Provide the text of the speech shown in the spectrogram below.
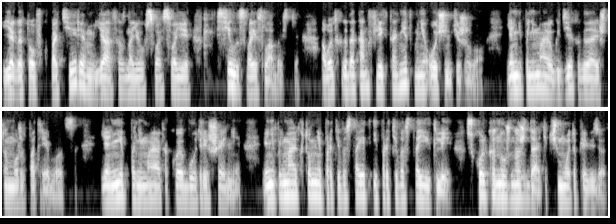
я готов к потерям, я осознаю свои, свои силы, свои слабости. А вот когда конфликта нет, мне очень тяжело. Я не понимаю, где, когда и что может потребоваться. Я не понимаю, какое будет решение. Я не понимаю, кто мне противостоит и противостоит ли. Сколько нужно ждать и к чему это приведет.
